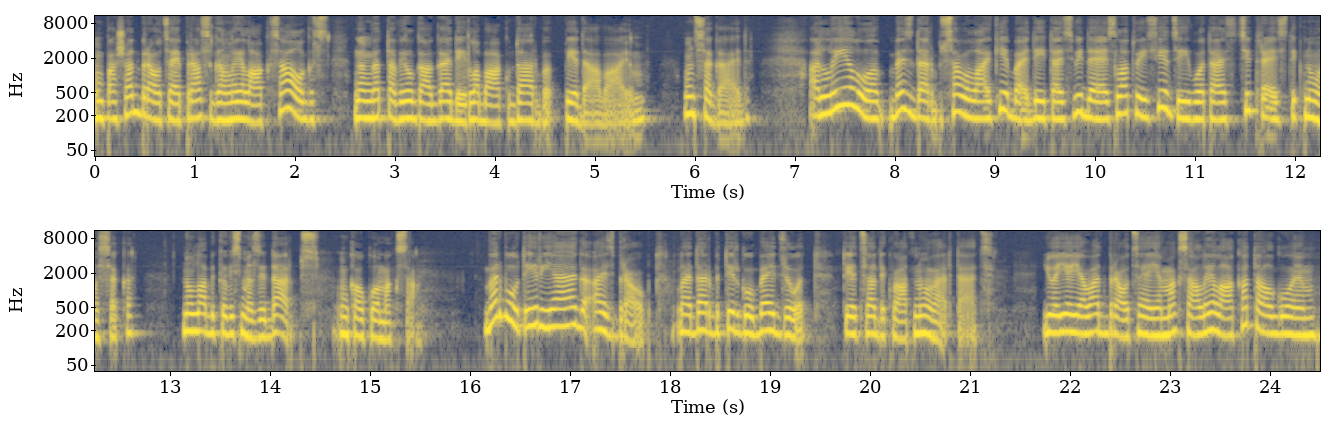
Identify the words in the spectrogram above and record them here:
un paši atbraucēji prasa gan lielākas algas, gan gatavi ilgāk gaidīt labāku darba piedāvājumu. Un sagaida. Ar lielo bezdarbu savulaik iebaidītais vidējais Latvijas iedzīvotājs citreiz tik nosaka: nu labi, ka vismaz ir darbs un kaut ko maksā. Varbūt ir jēga aizbraukt, lai darba tirgu beidzot tiek adekvāti novērtēts. Jo, ja jau atbraucējiem maksā lielāku atalgojumu,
